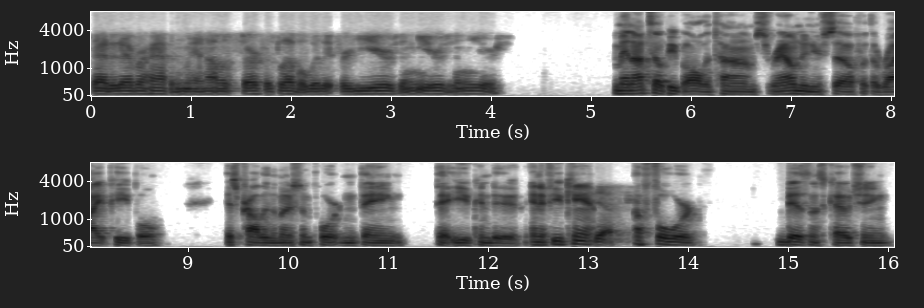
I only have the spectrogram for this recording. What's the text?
that it ever happened, man. I was surface level with it for years and years and years. Man, I tell people all the time surrounding yourself with the right people is probably the most important thing that you can do. And if you can't yeah. afford business coaching,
